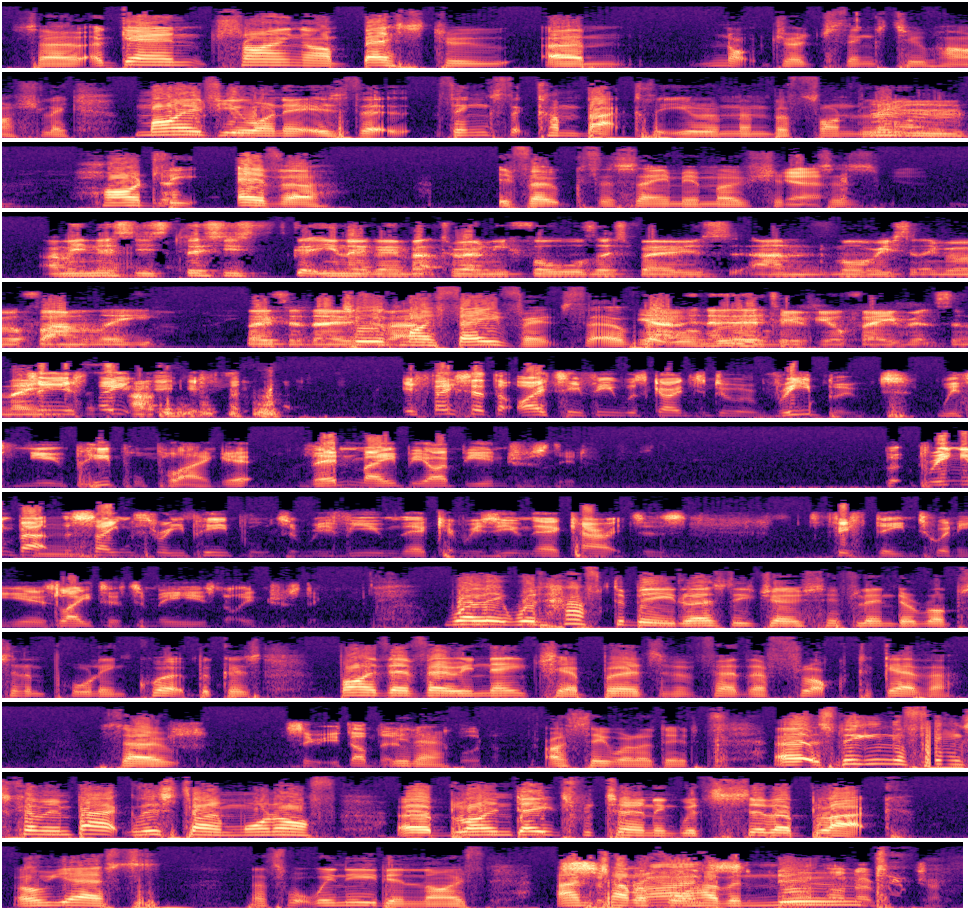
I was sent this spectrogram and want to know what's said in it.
So again, trying our best to um, not judge things too harshly. My view on it is that things that come back that you remember fondly Mm. hardly ever evoke the same emotions Yeah. as I mean, this Yeah. is this is you know going back to Only Fools, I suppose, and more recently Royal Family. Both of those. two of my favourites that, are, yeah, that were and they're two of your favourites, and they. See, if they, have- if, if they said that ITV was going to do a reboot with new people playing it, then maybe I'd be interested. But bringing back Hmm. the same three people to resume their resume their characters 15, 20 years later, to me, is not interesting. Well, it would have to be Lesley Joseph, Linda Robson, and Pauline Quirk because, by their very nature, birds of a feather flock together. So, See what you've done there. You know. I see what I did. Uh, speaking of things coming back, this time one off. Uh, Blind Dates returning with Cilla Black. Oh yes, that's what we need in life. And Channel 4 have a new... Oh, no,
